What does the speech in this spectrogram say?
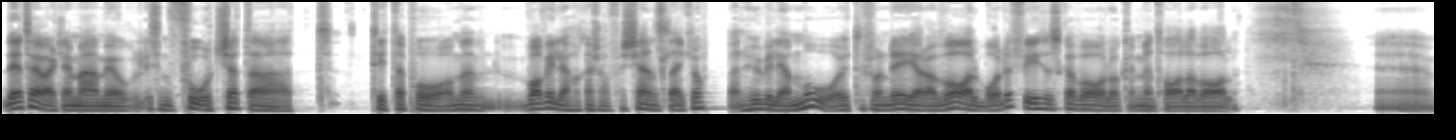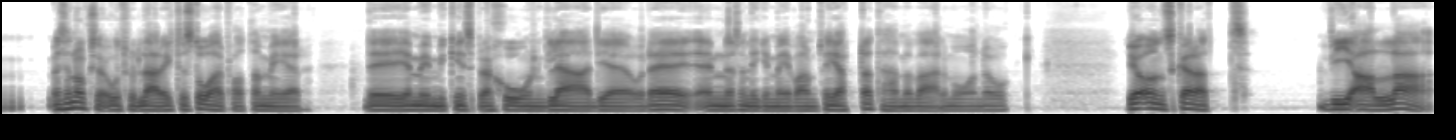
det tar jag verkligen med mig och liksom fortsätta att titta på men, vad vill jag ha, kanske ha för känsla i kroppen, hur vill jag må utifrån det göra val, både fysiska val och mentala val. Eh, Men sen också otroligt lärorikt att stå här och prata mer. Det ger mig mycket inspiration, glädje och det är ämne som ligger mig varmt om hjärtat det här med välmående. Och jag önskar att vi alla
